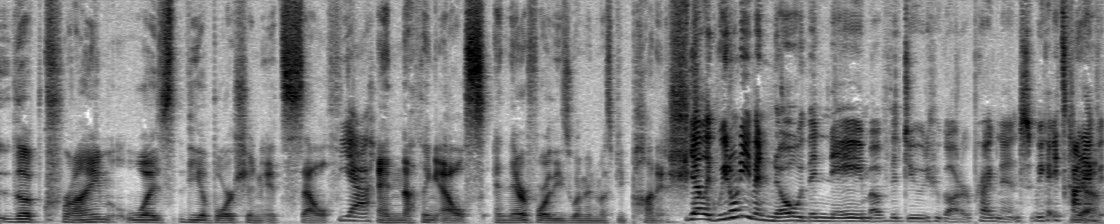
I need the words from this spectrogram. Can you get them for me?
the crime was the abortion itself Yeah. and nothing else and therefore these women must be punished yeah, like we don't even know the name of the dude who got her pregnant. We it's kind Yeah. of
